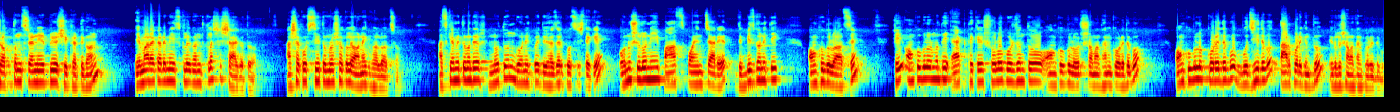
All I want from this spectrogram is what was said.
সপ্তম শ্রেণির প্রিয় শিক্ষার্থীগণ এমআর একাডেমি স্কুলের গণিত ক্লাসে স্বাগত। আশা করছি তোমরা সকলে অনেক ভালো আছো। আজকে আমি তোমাদের নতুন গণিত বই দুই হাজার পঁচিশ থেকে অনুশীলনী পাঁচ পয়েন্ট চারের যে বীজগণিতিক অঙ্কগুলো আছে, সেই অঙ্কগুলোর মধ্যে এক থেকে ষোলো পর্যন্ত অঙ্কগুলোর সমাধান করে দেব। অঙ্কগুলো করে দেব, বুঝিয়ে দেব, তারপরে কিন্তু এগুলো সমাধান করে দেব।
